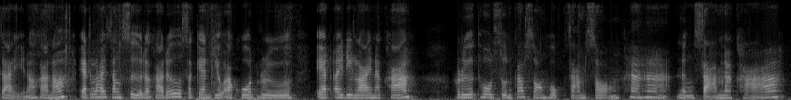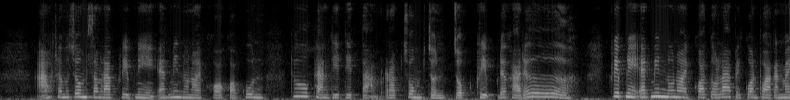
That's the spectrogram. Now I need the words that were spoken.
ใจเนาะค่ะเนาะแอดไลน์สั่งซื้อเด้อค่ะเด้อสแกน QR code หรือแอด ID Line นะคะ หรือโทร 0926325513 นะคะเอาท่านผู้ชมสำหรับคลิปนี้ แอดมินหนูน้อยขอขอบคุณ ทุกท่านที่ติดตามรับชมจนจบคลิปเด้อค่ะเด้อ คลิปนี้แอดมินหนูน้อยขอตัวลาไปก่อนพอกันใหม่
